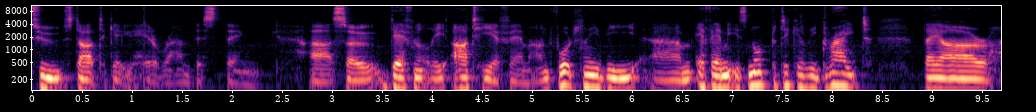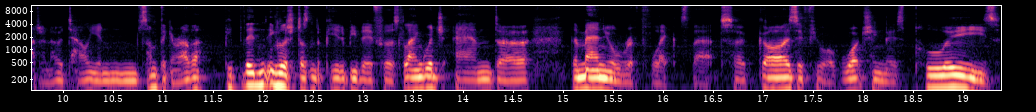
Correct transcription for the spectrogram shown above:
to start to get your head around this thing. Uh, so definitely RTFM. Unfortunately, the um, FM is not particularly great. They are, I don't know, Italian something or other. People, English doesn't appear to be their first language, and uh, the manual reflects that. So, guys, if you are watching this, please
